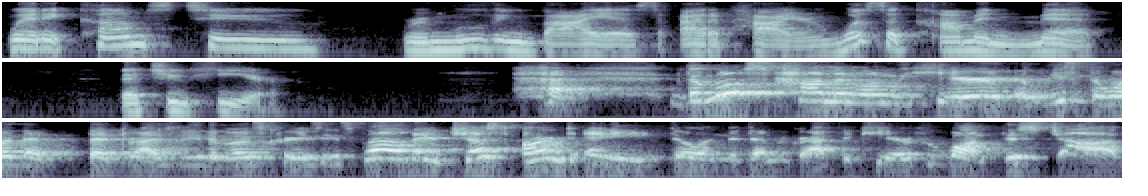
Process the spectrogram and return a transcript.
When it comes to removing bias out of hiring, what's a common myth that you hear? the most common one we hear, at least the one that, that drives me the most crazy, is well, there just aren't any fill in the demographic here who want this job.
